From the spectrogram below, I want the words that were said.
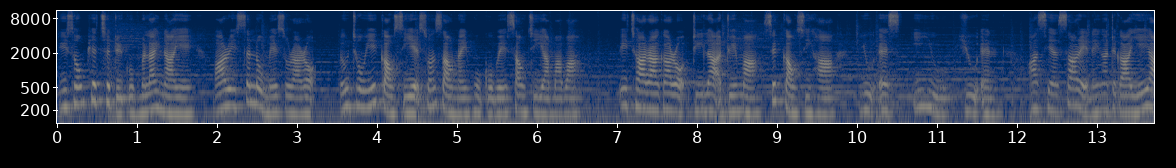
ဒီဆုံးဖြတ်ချက်တွေကိုမလိုက်နိုင်ရင်ဘာတွေဆက်လုပ်မဲဆိုတာတော့လုံခြုံရေးကောင်စီရဲ့စွမ်းဆောင်နိုင်မှုကိုပဲစောင့်ကြည့်ရမှာပါ။တေချာတာကတော့ဒီလအတွင်းမှာစစ်ကောင်စီဟာ US, EU, UN အာဆီယံစတဲ့နိုင်ငံတကာရေးရာ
